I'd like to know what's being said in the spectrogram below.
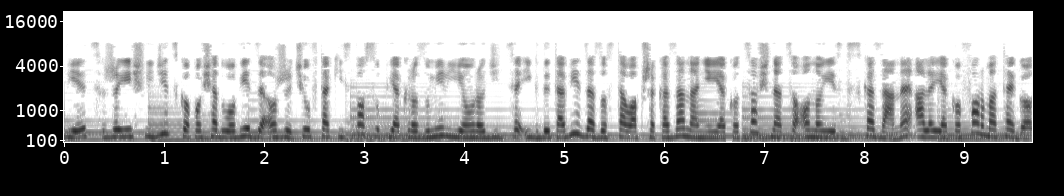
Wiedz, że jeśli dziecko posiadło wiedzę o życiu w taki sposób, jak rozumieli ją rodzice i gdy ta wiedza została przekazana nie jako coś, na co ono jest skazane, ale jako forma tego,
